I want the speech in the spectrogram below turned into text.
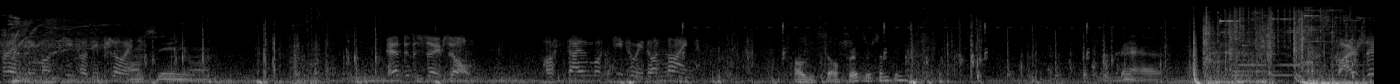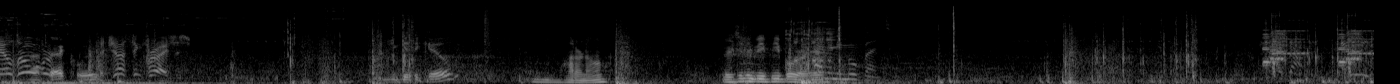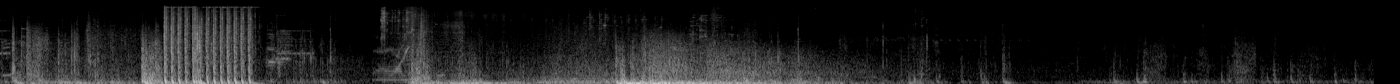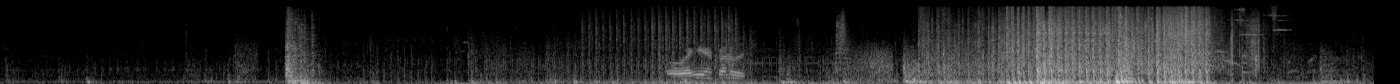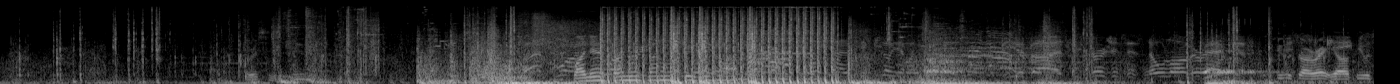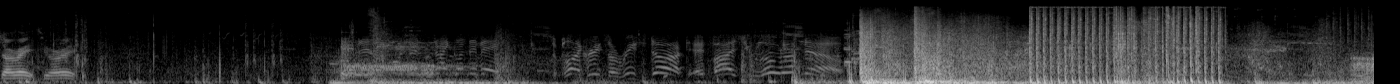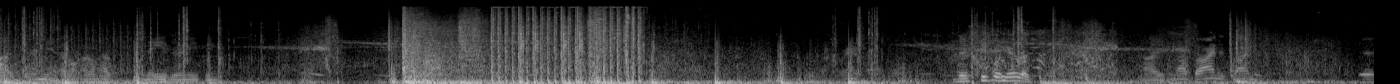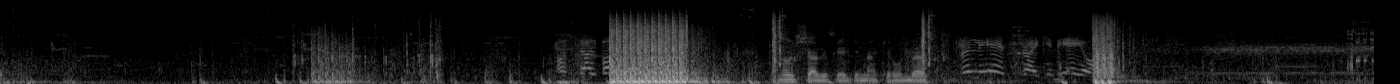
Friendly mosquito deployed. I deployed. don't see anyone. Head to the safe zone. Hostile mosquito is online. Probably self-res or something. Couldn't have. Fire sales Not over. that quick. Adjusting prices. Did you get the kill? Hmm, I don't know. There's gonna be people right here. Enemy movement. Dang, I missed it. Oh, right here in front of us. Where's his team? Is no longer active. He was alright, y'all. He was alright. He alright. Supply crates are restocked. Advise you load up now. Ah, damn it. I don't, I don't have nades or anything. There's people here, look. Nice. Not behind us. behind us. Yeah. No shot, this guy did not kill him, bro. Friendly airstrike in the AO.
